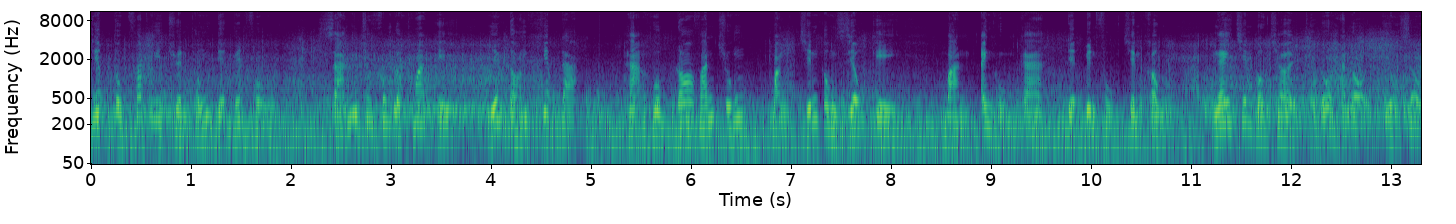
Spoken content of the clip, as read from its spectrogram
Tiếp tục phát huy truyền thống Điện Biên Phủ, giáng cho không lực Hoa Kỳ những đòn khiếp đảm, hạ gục đo ván chúng bằng chiến công diệu kỳ, bản anh hùng ca Điện Biên Phủ trên không, ngay trên bầu trời thủ đô Hà Nội yêu dấu.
